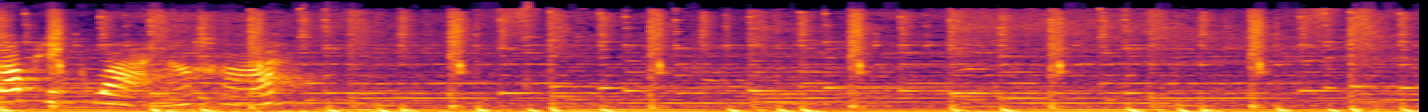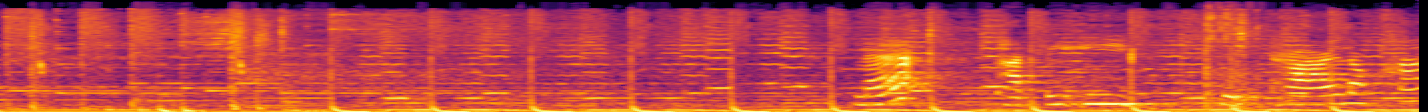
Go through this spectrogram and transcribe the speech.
ก็พริกหวานนะคะและ ไปอีก สุดท้ายแล้วค่ะ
